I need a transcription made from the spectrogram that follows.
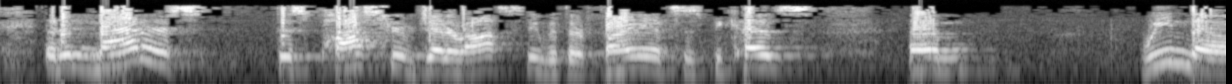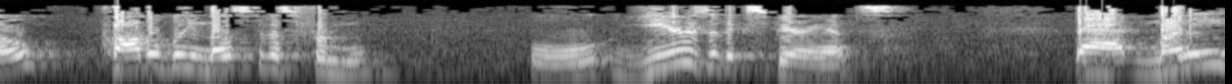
And it matters, this posture of generosity with our finances, because um, we know, probably most of us from years of experience, that money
